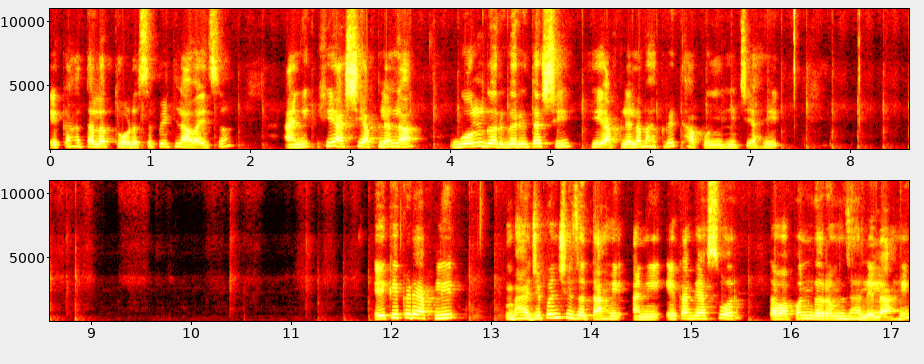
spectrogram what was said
एका हाताला थोडंसं पीठ लावायचं आणि ही अशी आपल्याला गोल गरगरीत अशी ही आपल्याला भाकरी थापून घ्यायची आहे. एकीकडे आपली भाजी पण शिजत आहे आणि एका गॅसवर तवा पण गरम झालेला आहे.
